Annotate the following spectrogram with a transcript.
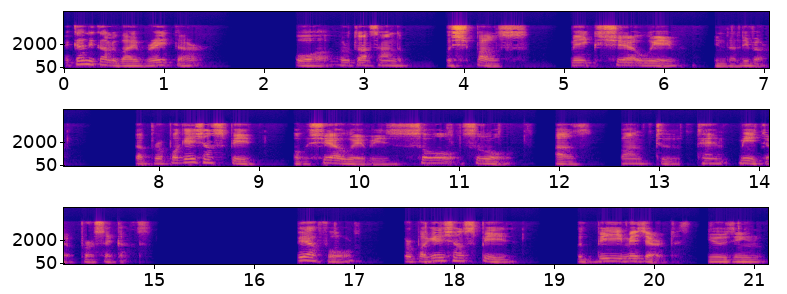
Mechanical vibrator or ultrasound push pulse make shear wave in the liver. The propagation speed of shear wave is so slow as 1 to 10 meter per second. Therefore, propagation speed could be measured using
